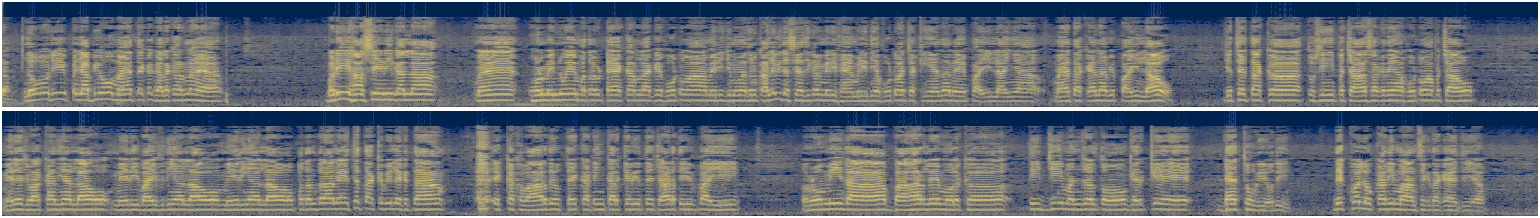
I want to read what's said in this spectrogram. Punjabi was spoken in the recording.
ਲੋ ਜੀ, ਪੰਜਾਬੀਓ, ਮੈਂ ਤੇ ਇੱਕ ਗੱਲ ਕਰਨ ਆਇਆ। ਬੜੀ ਹਾਸੇਣੀ ਗੱਲ ਆ। ਮੈਂ ਹੁਣ ਮੈਨੂੰ ਇਹ ਮਤਲਬ ਟੈਗ ਕਰਨ ਲੱਗੇ ਫੋਟੋਆਂ। ਮੇਰੀ ਜਿਵੇਂ ਮੈਂ ਤੁਹਾਨੂੰ ਕੱਲ ਵੀ ਦੱਸਿਆ ਸੀਗਾ ਵੀ ਮੇਰੀ ਫੈਮਿਲੀ ਦੀਆਂ ਫੋਟੋਆਂ ਚੱਕੀਆਂ ਇਹਨਾਂ ਨੇ, ਭਾਈ ਲਾਈਆਂ। ਮੈਂ ਤਾਂ ਕਹਿਣਾ ਵੀ ਭਾਈ ਲਾਓ। ਜਿੱਥੇ ਤੱਕ ਤੁਸੀਂ ਪਹੁੰਚਾ ਸਕਦੇ ਆ, ਫੋਟੋਆਂ ਪਹੁੰਚਾਓ। ਮੇਰੇ ਜਵਾਕਾਂ ਦੀਆਂ ਲਾਓ, ਮੇਰੀ ਵਾਈਫ ਦੀਆਂ ਲਾਓ, ਮੇਰੀਆਂ ਲਾਓ। ਪਤੰਦਰਾਂ ਨੇ ਇੱਥੇ ਤੱਕ ਵੀ ਲਿਖਤਾ ਇੱਕ ਅਖਬਾਰ ਦੇ ਉੱਤੇ ਕਟਿੰਗ ਕਰਕੇ ਵੀ ਉੱਤੇ ਚਾੜਤੀ ਵੀ ਭਾਈ। ਰੋਮੀ ਦਾ ਬਾਹਰਲੇ ਮੁਲਕ ਤੀਜੀ ਮੰਜ਼ਲ ਤੋਂ ਗਿਰ ਕੇ ਡੈਥ ਹੋ ਗਈ ਉਹਦੀ। ਦੇਖੋ ਲੋਕਾਂ ਦੀ ਮਾਨਸਿਕਤਾ ਕਿਹੋ ਜੀ ਆ।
